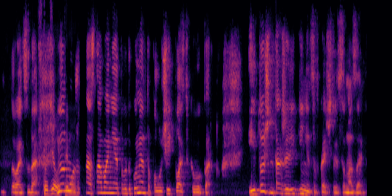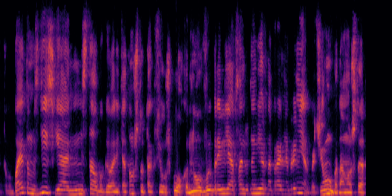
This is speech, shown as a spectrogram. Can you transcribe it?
называется. Да. Что делать И он ему? может на основании этого документа получить пластиковую карту. И точно так же региниться в качестве самозанятого. Поэтому здесь я не стал бы говорить о том, что так все уж плохо. Но вы привели абсолютно верно, правильный пример. Почему? Потому что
